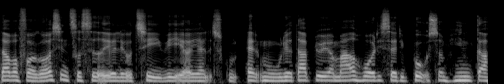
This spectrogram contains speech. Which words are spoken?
Der var folk også interesseret i at lave tv og i alt, sku- alt muligt. Og der blev jeg meget hurtigt sat i bås som hende, der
